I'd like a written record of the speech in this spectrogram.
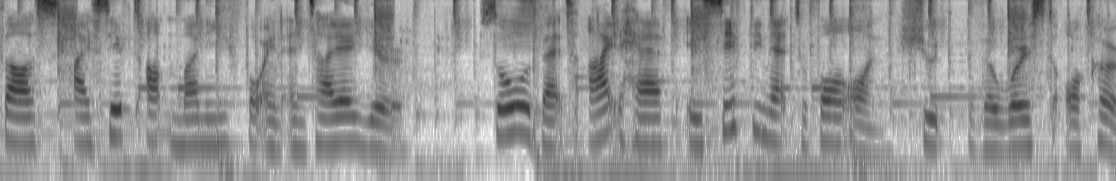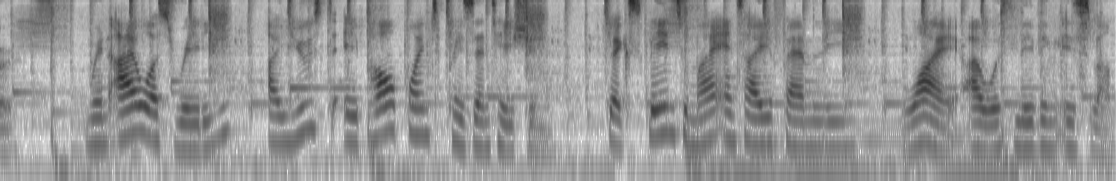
Thus, I saved up money for an entire year so that I'd have a safety net to fall on should the worst occur. When I was ready, I used a PowerPoint presentation to explain to my entire family why I was leaving Islam.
